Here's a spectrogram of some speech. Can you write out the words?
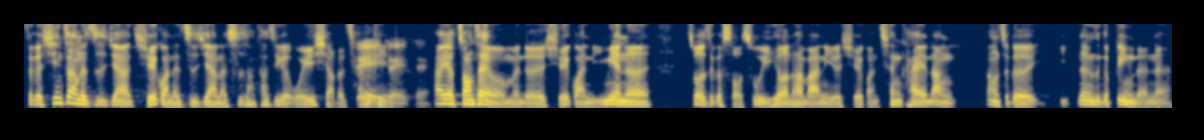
这个心脏的支架、血管的支架呢，事实上它是一个微小的产品，对对对，它要装在我们的血管里面呢，做这个手术以后，它把你的血管撑开，让让这个让这个病人呢。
